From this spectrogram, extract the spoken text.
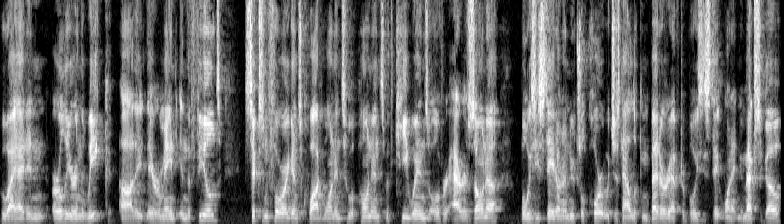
who I had in earlier in the week. Uh, they, they remained in the field. Six and four against quad one and two opponents with key wins over Arizona, Boise State on a neutral court, which is now looking better after Boise State won at New Mexico.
